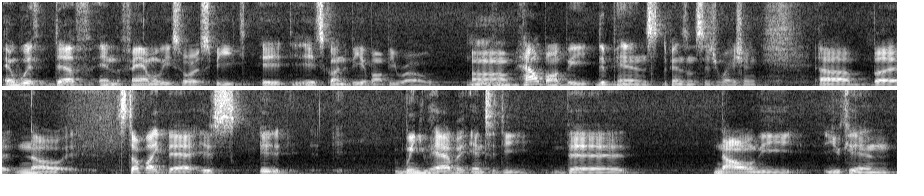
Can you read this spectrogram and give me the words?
And with death in the family, so to speak, it, it's going to be a bumpy road. Um, how bumpy depends depends on the situation. Uh, but no, stuff like that is it, it. When you have an entity that not only you can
